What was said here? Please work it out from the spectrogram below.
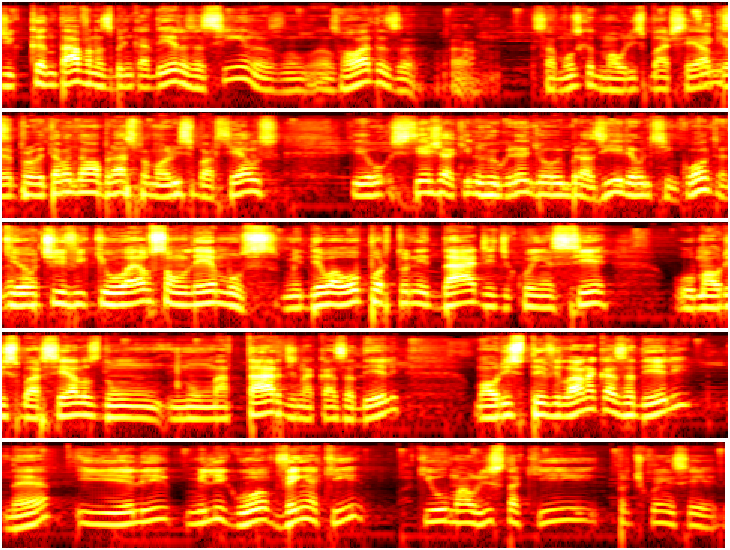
de- cantava nas brincadeiras, assim, nas, nas rodas, a- a- essa música do Maurício Eu Barcelos. quero aproveitar e mandar um abraço para Maurício Barcelos, que eu- seja aqui no Rio Grande ou em Brasília, onde se encontra, né? que eu Márcio? tive que o Elson Lemos me deu a oportunidade de conhecer o Maurício Barcelos num- numa tarde na casa dele. Maurício esteve lá na casa dele, né? E ele me ligou, vem aqui, que o Maurício está aqui para te conhecer.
